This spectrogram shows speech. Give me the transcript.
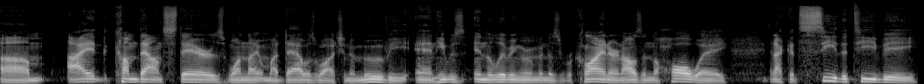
um, I had come downstairs one night when my dad was watching a movie, and he was in the living room in his recliner, and I was in the hallway, and I could see the TV,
